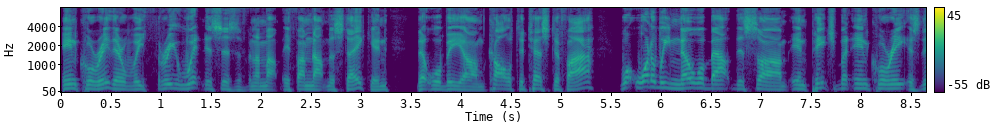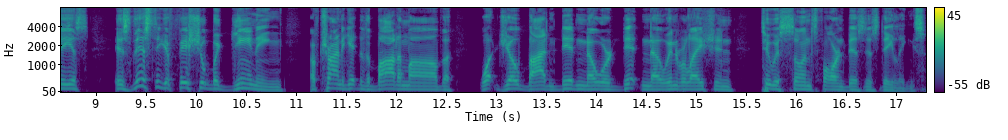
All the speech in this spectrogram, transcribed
inquiry. There will be three witnesses, if I'm not, if I'm not mistaken, that will be um, called to testify. What, what do we know about this um, impeachment inquiry? Is this is this the official beginning of trying to get to the bottom of what Joe Biden didn't know or didn't know in relation to his son's foreign business dealings?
